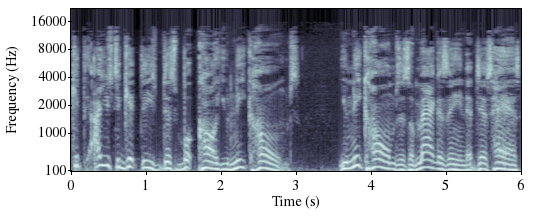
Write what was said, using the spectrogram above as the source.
Get, I used to get these this book called Unique Homes. Unique Homes is a magazine that just has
